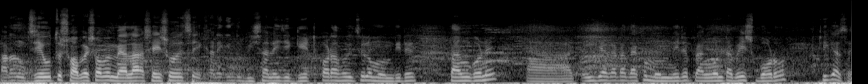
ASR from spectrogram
কারণ যেহেতু সবে সবে মেলা শেষ হয়েছে, এখানে কিন্তু বিশাল এই যে গেট করা হয়েছিল মন্দিরের প্রাঙ্গণে। আর এই জায়গাটা দেখো, মন্দিরের প্রাঙ্গণটা বেশ বড়। ঠিক আছে?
